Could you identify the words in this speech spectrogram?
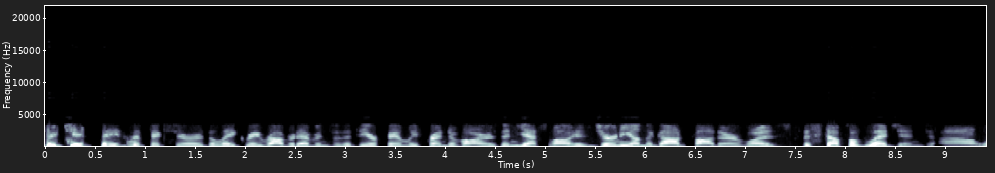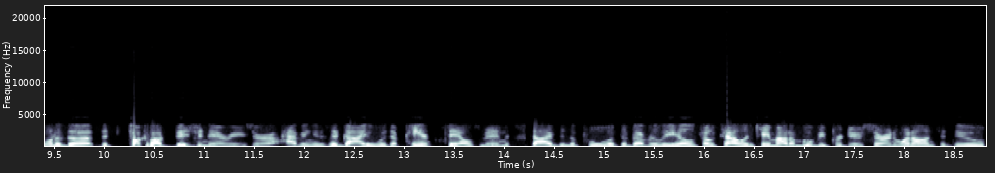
The kid stays in the picture. The late great Robert Evans was a dear family friend of ours, and yes, while his journey on The Godfather was the stuff of legend, uh, one of the the talk about visionaries or having this is a guy who was a pants salesman, dived in the pool at the Beverly Hills Hotel and came out a movie producer, and went on to do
